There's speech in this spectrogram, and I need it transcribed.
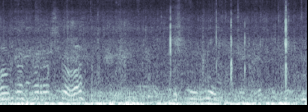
О, как хорошо, а? Ну,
